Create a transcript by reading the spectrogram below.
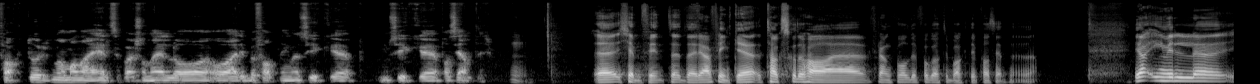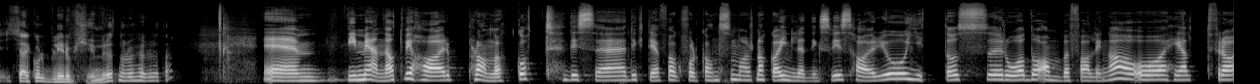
faktor når man er helsepersonell og, og er i befatning med syke, syke pasienter. Mm. Eh, kjempefint. Dere er flinke. Takk skal du ha, eh, Frank Wold. Du får gå tilbake til pasientene dine. Ja, Ingvild Kjerkol, blir du bekymret når du hører dette? Vi mener at vi har planlagt godt. Disse dyktige fagfolkene som har snakka innledningsvis, har jo gitt oss råd og anbefalinger, og helt fra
